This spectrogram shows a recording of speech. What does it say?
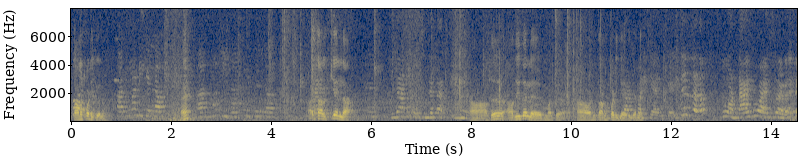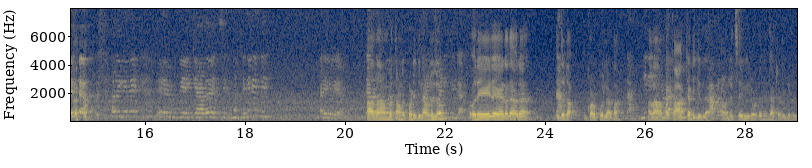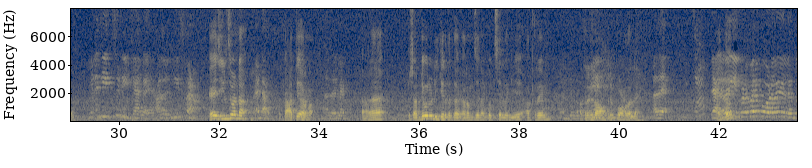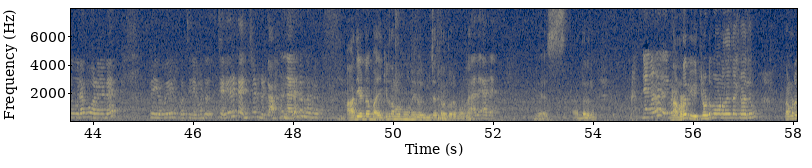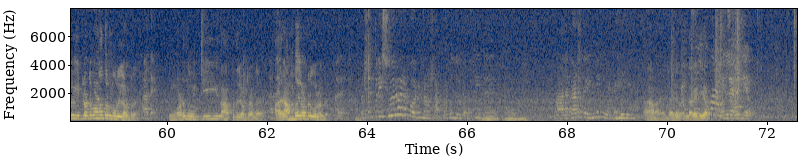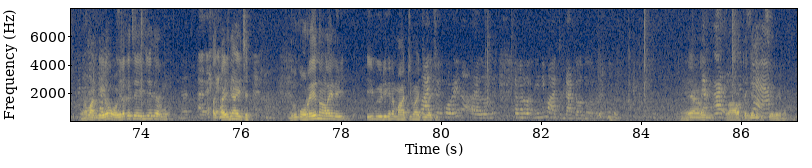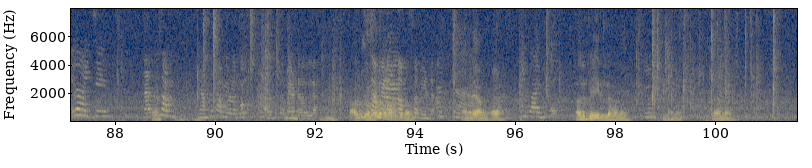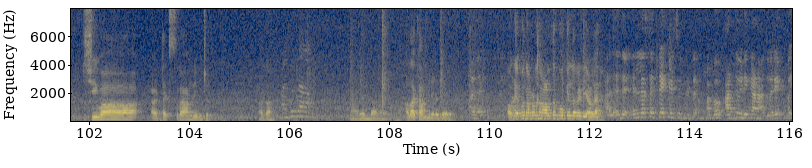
തണുപ്പടിക്കുമല്ലോ. ഏ? അത് ഇതാണ് കൊച്ചിന്റെ ടർക്കി അല്ല ആ അത് അത് ഇതല്ലേ? മറ്റേ ആ അവന് തണുപ്പടിക്കായിരിക്കും അല്ലേ? അതാകുമ്പോ തണുപ്പടിക്കില്ല. അവനൊരു. ഒരു ഏഴ് ഏഴര വരെ ഇതിടാം കുഴപ്പമില്ല കേട്ടോ. അതാകുമ്പോ. കാറ്റടിക്കില്ല. അവന്റെ ചെവിയിലോട്ടൊന്നും കാറ്റടിക്കില്ല. ഏ ജീൻസ് വേണ്ട. കാറ്റ് കയറണം അവനെ ഷഡ്ഡി പോലും ഇടിക്കരുത് കേട്ടോ. കാരണം വെച്ചാൽ കൊച്ചല്ലെങ്കിൽ അത്രയും അത്രയും ലോങ് ട്രിപ്പ് പോണതല്ലേ? ആദ്യമായിട്ട് ബൈക്കിൽ നമ്മൾ മൂന്നുപേരും ഒരുമിച്ച് എത്ര ദൂരം പോകണല്ലേ യെസ് എന്തായാലും നമ്മുടെ വീട്ടിലോട്ട് പോണതിനേക്കാളും നമ്മുടെ വീട്ടിലോട്ട് പോണത് തൊണ്ണൂറ് കിലോമീറ്റർ ഇങ്ങോട്ട് നൂറ്റി നാൽപ്പത് കിലോമീറ്റർ ഉണ്ട്. അതൊരു അമ്പത് കിലോമീറ്റർ കൂടുതലുണ്ട് പക്ഷെ തൃശ്ശൂർ വരെ പോയിട്ടുണ്ട്. പക്ഷെ അപ്പുറം ഇത് ആ എന്തായാലും എല്ലാം റെഡിയാവും ഞാൻ വണ്ടിയുടെ ഓയിലൊക്കെ ചേഞ്ച് ചെയ്തായിരുന്നു. അതെ. കഴിഞ്ഞ ആഴ്ച. ഇതിപ്പോ കുറേ നാളായില്ലേ ഈ വീട് ഇങ്ങനെ മാറ്റി മാറ്റി മാറ്റി മാറ്റി കുറേ നാളായതുകൊണ്ട് ഞങ്ങൾ പറഞ്ഞു ഇനി മാറ്റണ്ടാട്ടോ എന്ന് പറഞ്ഞു അങ്ങനെയാണ് നാളത്തേക്ക് അത് ഫിക്സ് ചെയ്തേക്കുന്നത് അവർക്ക് സമയമുള്ളപ്പോൾ സമയമുള്ളപ്പോൾ നമുക്ക് നമുക്ക് അച്ഛാ അങ്ങനെയായിരുന്നു ആ അതിന് പേരില്ല മോനെ. പിന്നെ ശിവ ടെക്സ്റാൻ ലിമിറ്റഡ് ആട്ടാ. അതെന്താണ്. അതാ കമ്പനിയുടെ പേര്. അതെ. ഓക്കെ അപ്പൊ നമ്മുടെ നാളത്തെ പോക്കെല്ലാം റെഡിയാണല്ലേ അതെ എല്ലാം സെറ്റാക്കി വെച്ചിട്ടുണ്ട്. അപ്പോൾ അടുത്ത വീഡിയോ കാണാം. അതുവരെ ബൈ.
